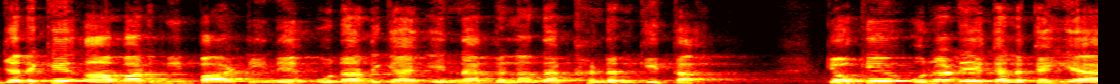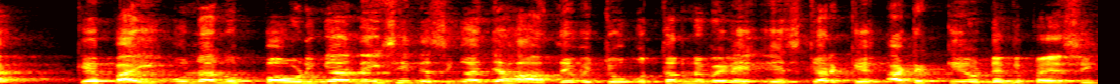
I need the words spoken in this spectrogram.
ਜਦ ਕਿ ਆਮ ਆਦਮੀ ਪਾਰਟੀ ਨੇ ਉਹਨਾਂ ਦੀਆਂ ਇਹਨਾਂ ਗੱਲਾਂ ਦਾ ਖੰਡਨ ਕੀਤਾ। ਕਿਉਂਕਿ ਉਹਨਾਂ ਨੇ ਇਹ ਗੱਲ ਕਹੀ ਆ ਕਿ ਭਾਈ ਉਹਨਾਂ ਨੂੰ ਪੌੜੀਆਂ ਨਹੀਂ ਸੀ ਦਸੀਆਂ ਜਹਾਜ਼ ਦੇ ਵਿੱਚੋਂ ਉਤਰਨ ਵੇਲੇ ਇਸ ਕਰਕੇ ਅਟਕ ਕੇ ਉਹ ਡਿੱਗ ਪਏ ਸੀ।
